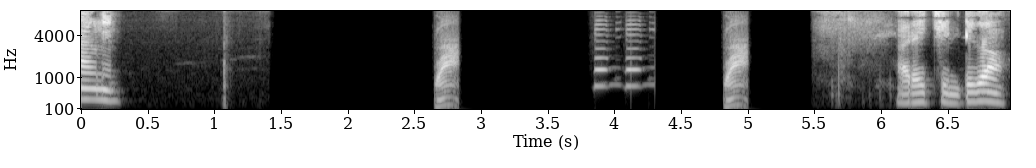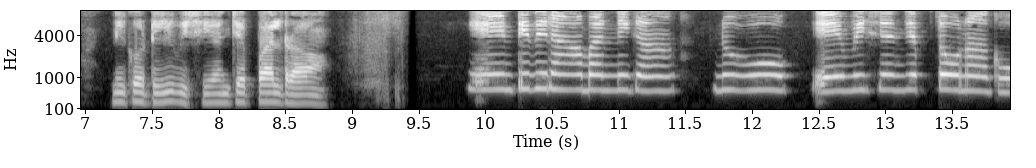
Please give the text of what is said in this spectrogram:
నేను. అరే చింటిగా నీకోటి విషయం చెప్పాలిరా. ఏంటిది రామన్నిగా నువ్వు ఏం విషయం చెప్తావు నాకు?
